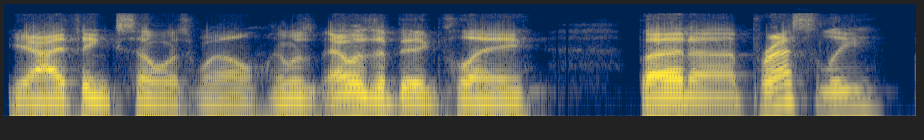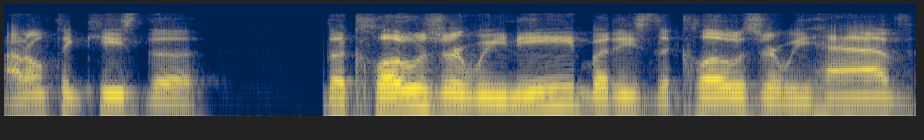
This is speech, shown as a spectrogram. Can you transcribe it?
Yeah, I think so as well. It was that was a big play. But uh, Pressly, I don't think he's the the closer we need, but he's the closer we have.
